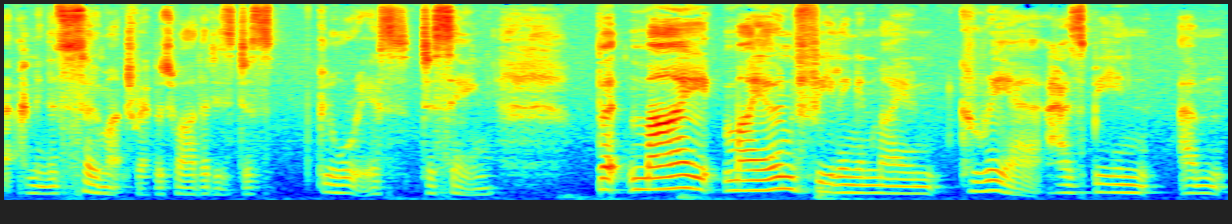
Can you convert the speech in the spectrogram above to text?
I mean, there's so much repertoire that is just glorious to sing. But my my own feeling in my own career has been um,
